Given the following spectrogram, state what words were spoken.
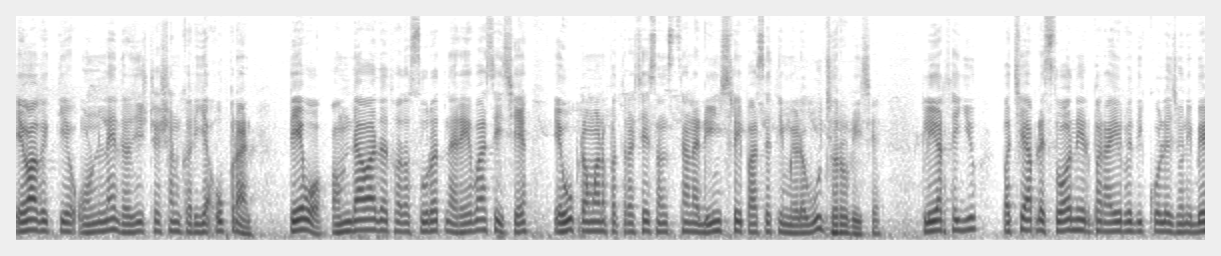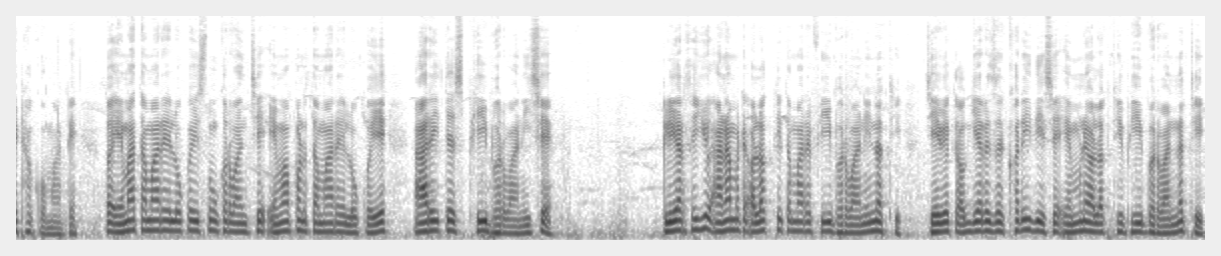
એવા વ્યક્તિએ ઓનલાઈન રજિસ્ટ્રેશન કર્યા ઉપરાંત તેઓ અમદાવાદ અથવા તો સુરતના રહેવાસી છે એવું પ્રમાણપત્ર છે સંસ્થાના ડીનશ્રી પાસેથી મેળવવું જરૂરી છે. ક્લિયર થઈ ગયું? પછી આપણે સ્વનિર્ભર આયુર્વેદિક કોલેજોની બેઠકો માટે. તો એમાં તમારે લોકોએ શું કરવાનું છે? એમાં પણ તમારે લોકોએ આ રીતે જ ફી ભરવાની છે. ક્લિયર થઈ ગયું. આના માટે અલગથી તમારે ફી ભરવાની નથી. જે વ્યક્તિ અગિયાર હજાર ખરીદી છે, એમણે અલગથી ફી ભરવાની નથી.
